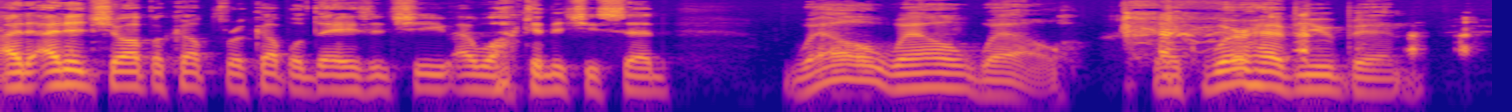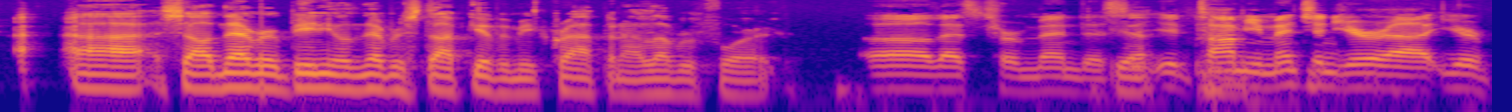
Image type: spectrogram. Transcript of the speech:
I, I didn't show up a couple for a couple of days. And she, I walked in and she said, well, well, well, like, where have you been? Uh, so I'll never, Beanie will never stop giving me crap, and I love her for it. Oh, that's tremendous, yeah. Tom. You mentioned your uh, your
